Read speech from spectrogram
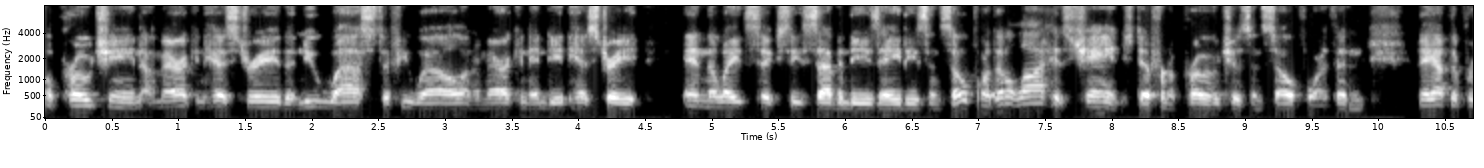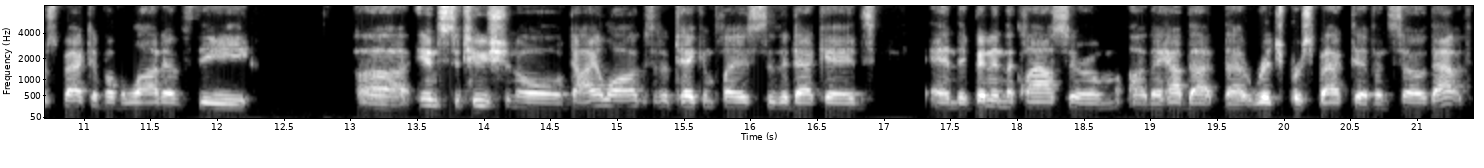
approaching American history, the New West, if you will, and American Indian history in the late 60s, 70s, 80s, and so forth. And a lot has changed, different approaches and so forth. And they have the perspective of a lot of the uh, institutional dialogues that have taken place through the decades. And they've been in the classroom. Uh, they have that that rich perspective, and so that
